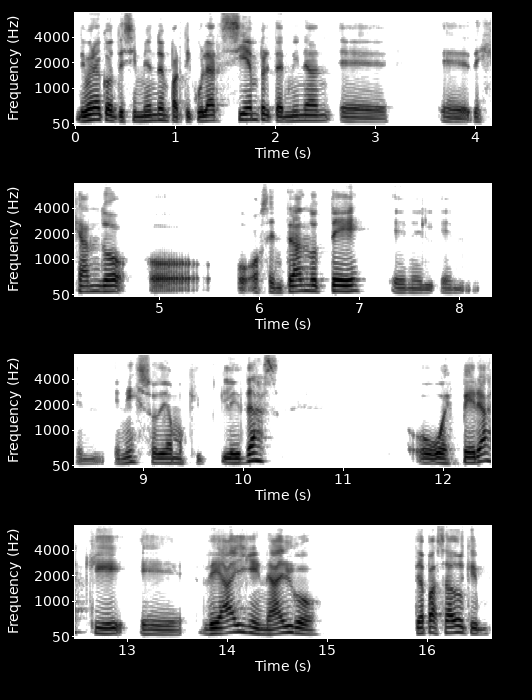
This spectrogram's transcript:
de un acontecimiento en particular siempre terminan eh, eh, dejando o, centrándote en, el, en, eso, digamos, que le das o, esperás que eh, de alguien algo. ¿Te ha pasado que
